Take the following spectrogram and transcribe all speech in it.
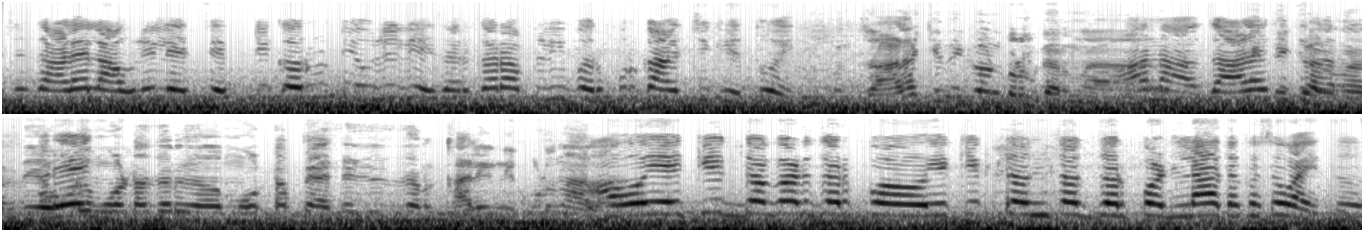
अशा जाळ्या लावलेल्या आहेत सेफ्टी करून ठेवलेली आहे. सरकार आपली भरपूर काळजी घेतोय. पण जाळ्या किती कंट्रोल करणार? हा ना, जाळ्या किती किती करणार? ते अरे- एवढं मोठा जर मोठा पॅसेज जर खाली निकडून आला. अहो एक एक दगड जर प- एक एक टनचा जर पडला तर कसं व्हायचं?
